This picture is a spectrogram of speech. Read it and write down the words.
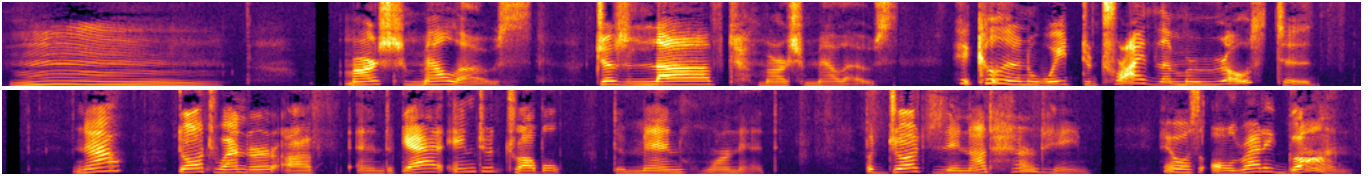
Mmm, marshmallows. Just loved marshmallows. He couldn't wait to try them roasted. Now, don't wander off and get into trouble, the man warned. But George did not hurt him. He was already gone.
